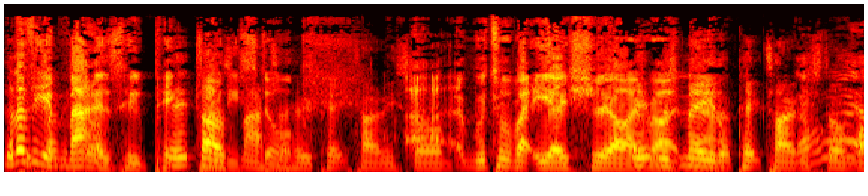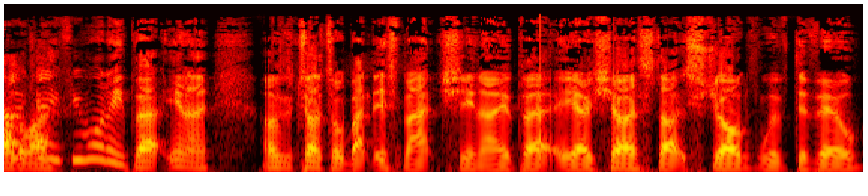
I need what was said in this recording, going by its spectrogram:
I don't think it matters Storm? who picked It does Tony matter Storm. who picked Toni Storm. Uh, we're talking about Io Shirai it right was me now. that picked Tony Oh, Storm, yeah, by the way. if you want to, but you know, I was trying to talk about this match, you know, but Io Shirai started strong with Deville,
